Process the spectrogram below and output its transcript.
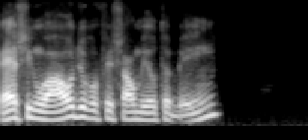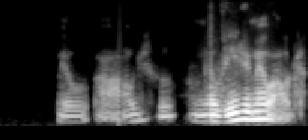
Fechem o áudio, vou fechar o meu também. Meu áudio, meu vídeo e meu áudio.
